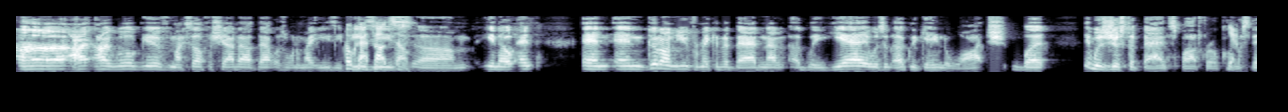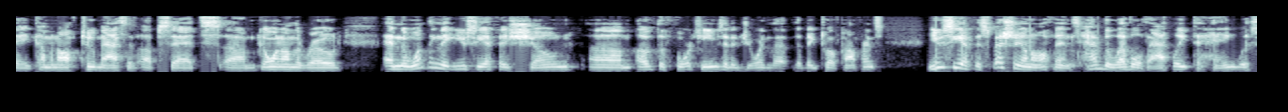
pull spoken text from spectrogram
Uh, I, I, will give myself a shout out. That was one of my easy peasies. Okay, so. um, you know, and and and good on you for making it bad, not ugly. Yeah, it was an ugly game to watch, but it was just a bad spot for Oklahoma yeah. State, coming off two massive upsets, um, going on the road. And the one thing that UCF has shown um, of the four teams that have joined the, the Big Twelve conference, UCF, especially on offense, have the level of athlete to hang with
